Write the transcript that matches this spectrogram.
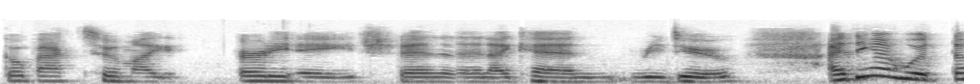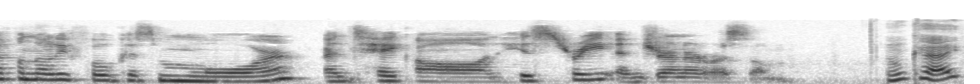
go back to my early age and then I can redo. I think I would definitely focus more and take on history and journalism. Okay.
